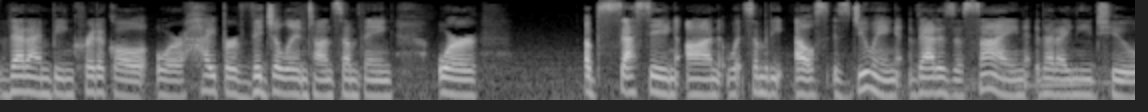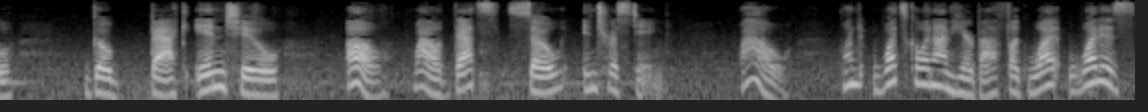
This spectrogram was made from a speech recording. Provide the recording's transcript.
that I'm being critical or hyper vigilant on something or obsessing on what somebody else is doing, that is a sign that I need to go back into, oh, wow, that's so interesting. Wow. What's going on here, Beth? Like what what is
